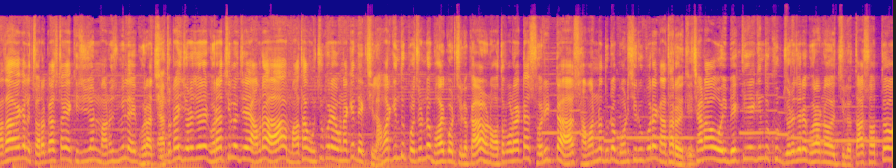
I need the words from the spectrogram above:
বাঁধা হয়ে গেলে চরক গাছটাকে কিছুজন মানুষ মিলে ঘোরাচ্ছে এতটাই জোরে জোরে ঘোরাচ্ছিল যে আমরা মাথা উঁচু করে ওনাকে দেখছিলাম। আমার কিন্তু প্রচণ্ড ভয় করছিল কারণ অত বড় একটা শরীরটা সামান্য দুটো বড়শির উপরে গাঁথা রয়েছে। এছাড়াও ওই ব্যক্তিকে কিন্তু খুব জোরে জোরে ঘোরানো হচ্ছিল। তা সত্ত্বেও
